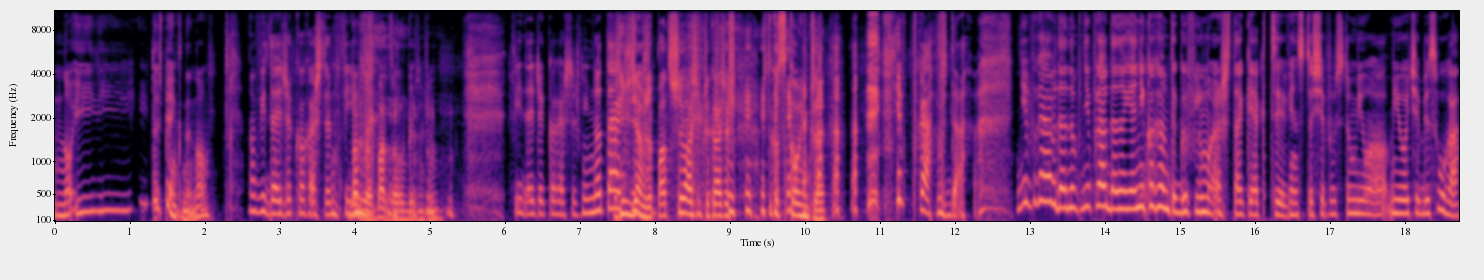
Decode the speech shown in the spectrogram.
no i, i, to jest piękne, no. No widać, że kochasz ten film. Bardzo, bardzo lubię ten film. Widać, że kochasz ten film. No tak. nie widziałem, że patrzyłaś i czekałaś, aż, aż tylko skończę. Nieprawda. Nieprawda, no nieprawda. No ja nie kocham tego filmu aż tak jak ty, więc to się po prostu miło, miło ciebie słucha.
